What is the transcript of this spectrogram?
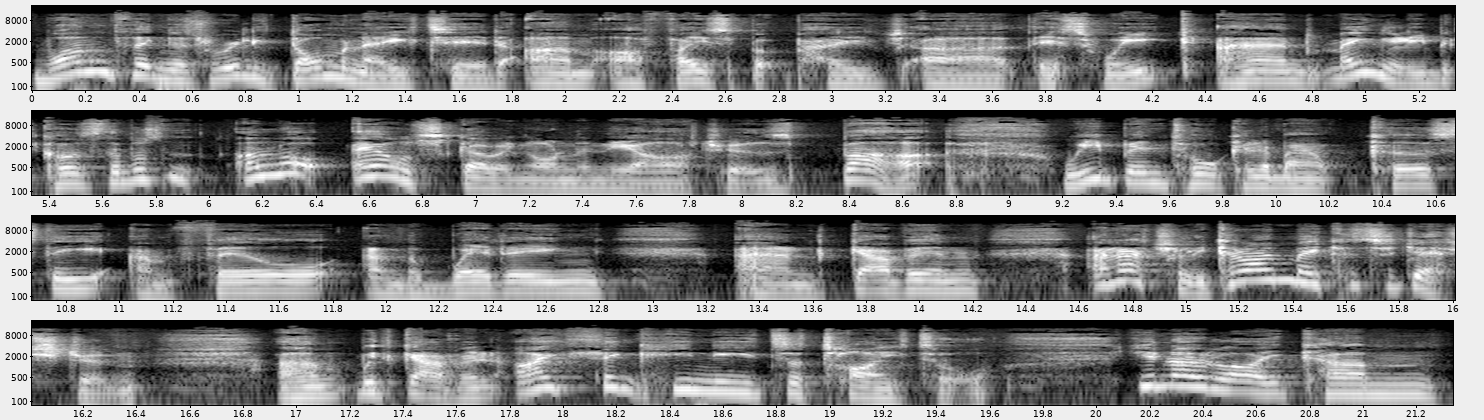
One thing has really dominated um, our Facebook page uh, this week, and mainly because there wasn't a lot else going on in the Archers. But we've been talking about Kirsty and Phil and the wedding and Gavin. And actually, can I make a suggestion um, with Gavin? I think he needs a title. You know, like um,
